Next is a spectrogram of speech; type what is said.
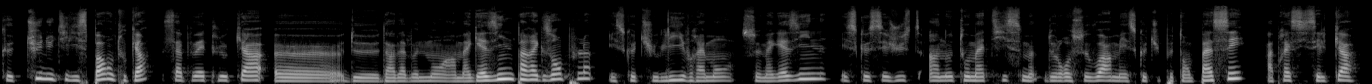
que tu n'utilises pas en tout cas. Ça peut être le cas euh, d'un abonnement à un magazine par exemple. Est-ce que tu lis vraiment ce magazine? Est-ce que c'est juste un automatisme de le recevoir mais est-ce que tu peux t'en passer? Après si c'est le cas,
